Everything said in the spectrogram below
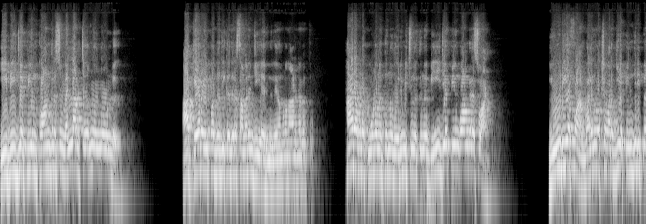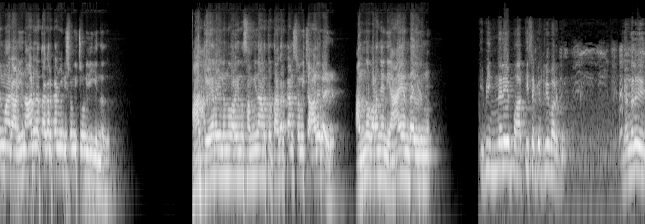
ഈ ബി ജെ പിയും കോൺഗ്രസും എല്ലാം ചേർന്ന് നിന്നുകൊണ്ട് ആ കേരയിൽ പദ്ധതിക്കെതിരെ സമരം ചെയ്യായിരുന്നില്ലേ നമ്മുടെ നാടിനകത്ത്? ആരവിടെ കൂടെ നിൽക്കുന്നത് ഒരുമിച്ച് നിൽക്കുന്നത് ബി ജെ പിയും കോൺഗ്രസും ആണ് യു ഡി എഫ് ആണ് വലതുപക്ഷ വർഗീയ പിന്തിരിപ്പന്മാരാണ് ഈ നാടിനെ തകർക്കാൻ വേണ്ടി ശ്രമിച്ചുകൊണ്ടിരിക്കുന്നത്. ആ കേരയിൽ എന്ന് പറയുന്ന സംവിധാനത്തെ തകർക്കാൻ ശ്രമിച്ച ആളുകൾ അന്ന് പറഞ്ഞ ന്യായം എന്തായിരുന്നു? ഇപ്പൊ ഇന്നലെ പാർട്ടി സെക്രട്ടറി പറഞ്ഞു ഞങ്ങൾ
